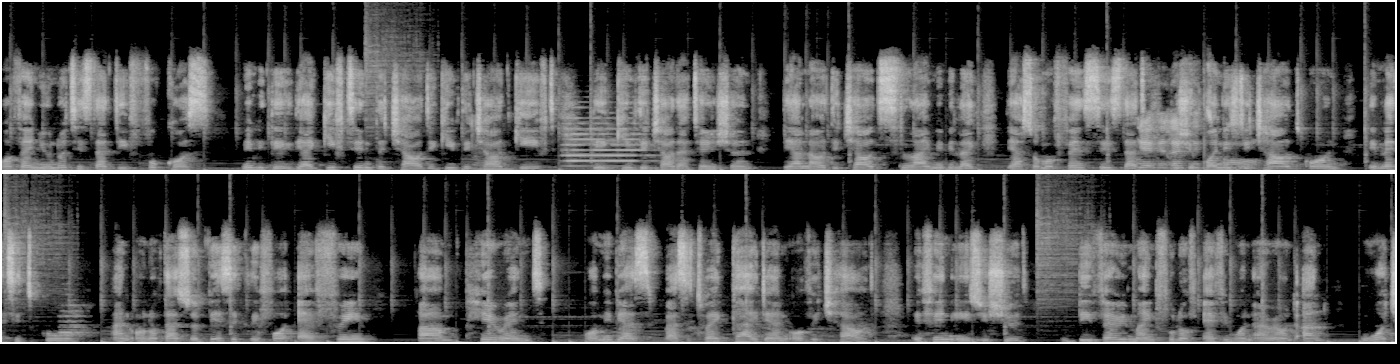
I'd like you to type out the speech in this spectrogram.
But then you notice that the focus. Maybe they, they are gifting the child, they give the child gift, they give the child attention, they allow the child slide. Maybe like there are some offenses that Yeah, you should punish go. the child on, they let it go, and all of that. So basically, for every um, parent, or maybe as as it were, guardian of a child, the thing is you should be very mindful of everyone around and watch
